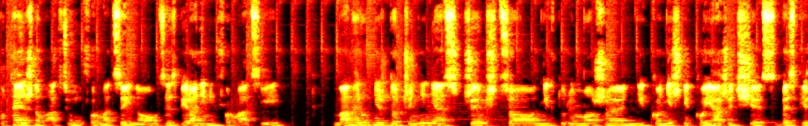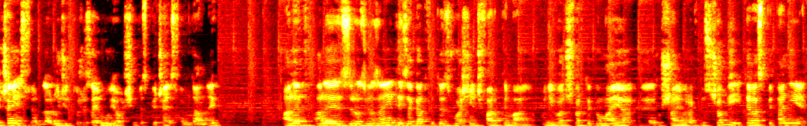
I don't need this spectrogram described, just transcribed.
potężną akcją informacyjną, ze zbieraniem informacji. Mamy również do czynienia z czymś, co niektórym może niekoniecznie kojarzyć się z bezpieczeństwem dla ludzi, którzy zajmują się bezpieczeństwem danych, ale, ale rozwiązanie tej zagadki to jest właśnie 4 maja, ponieważ 4 maja ruszają rachmistrzowie i teraz pytanie,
